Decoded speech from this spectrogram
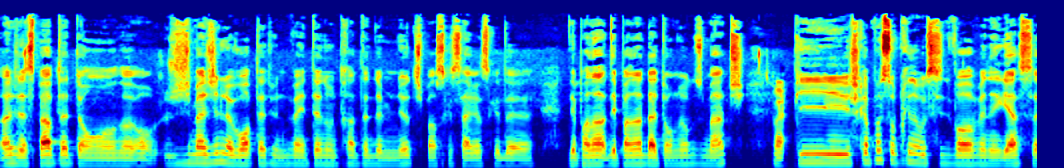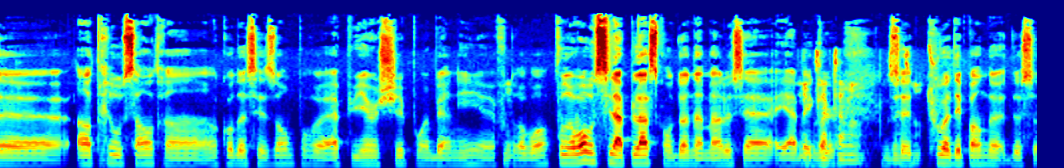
J'espère peut-être. On, J'imagine le voir peut-être une vingtaine ou une trentaine de minutes. Je pense que ça risque de. Dépendant, dépendant de la tournure du match. Puis je serais pas surpris aussi de voir Venegas euh, entrer au centre en, cours de saison pour euh, appuyer un chip ou un Bernier. Il euh, faudra mm. voir. Faudra voir aussi la place qu'on donne à Malus et à, et Exactement. Tout va dépendre de, ça.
